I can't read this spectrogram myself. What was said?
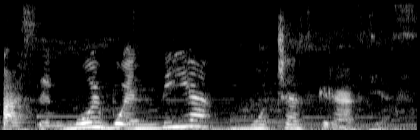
Pasen muy buen día. Muchas gracias.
